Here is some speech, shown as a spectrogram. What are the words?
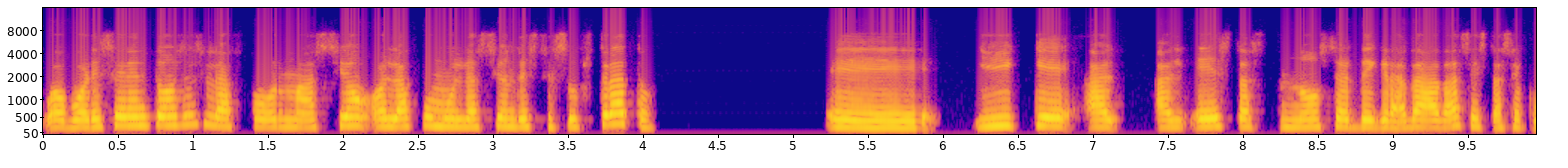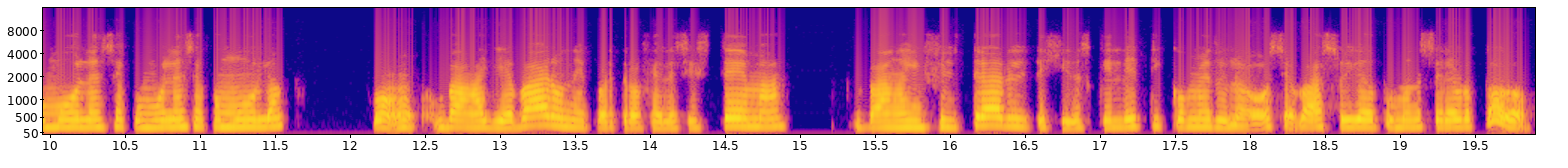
favorecer entonces la formación o la acumulación de este substrato eh, y que al al estas no ser degradadas, estas se acumulan, se acumulan, se acumulan, van a llevar una hipertrofia del sistema, van a infiltrar el tejido esquelético, médula ósea, vaso, hígado, pulmón, cerebro, todo.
